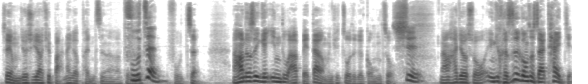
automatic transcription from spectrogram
所以我们就需要去把那个盆子呢扶正，扶正。然后这是一个印度阿伯带我们去做这个工作，是。然后他就说，因为可是这个工作实在太简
